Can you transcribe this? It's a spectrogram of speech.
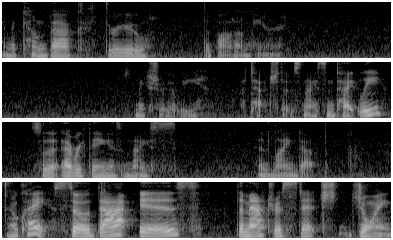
kind of come back through the bottom here. Make sure that we attach those nice and tightly so that everything is nice and lined up. Okay, so that is the mattress stitch join.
